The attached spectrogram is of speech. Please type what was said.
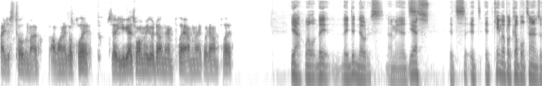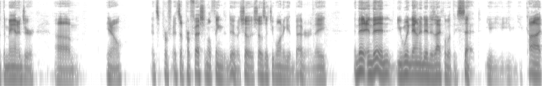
I just told him I, I want to go play. So you guys want me to go down there and play? I'm going to go down and play. Yeah, well, they they did notice. I mean, it's Yes. it's it it came up a couple of times with the manager um, you know, it's prof- it's a professional thing to do. It shows it shows that you want to get better, and they, and then and then you went down and did exactly what they said. You you you, caught,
